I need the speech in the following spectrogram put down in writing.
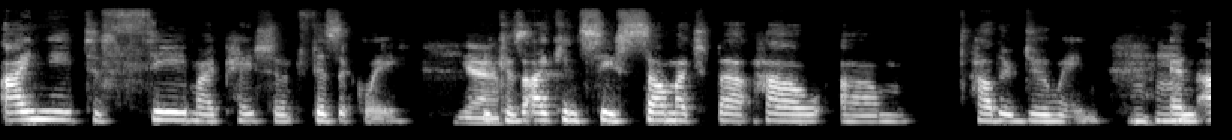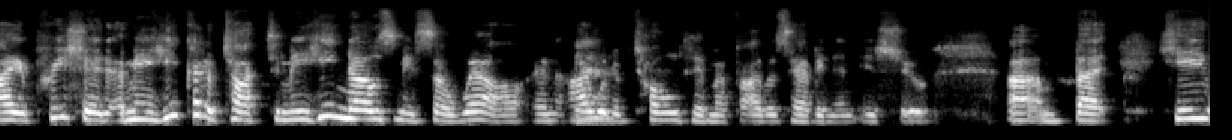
I need to see my patient physically. Yeah. Because I can see so much about how um, how they're doing. Mm-hmm. And I appreciate it. I mean, he could have talked to me. He knows me so well, and yeah. I would have told him if I was having an issue. Um, but he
